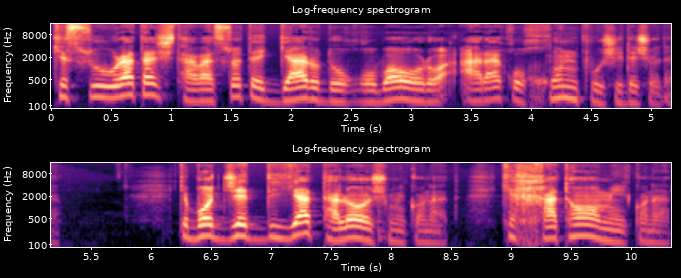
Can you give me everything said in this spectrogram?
که صورتش توسط گرد و غبار و عرق و خون پوشیده شده. که با جدیت تلاش می کند که خطا می کند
